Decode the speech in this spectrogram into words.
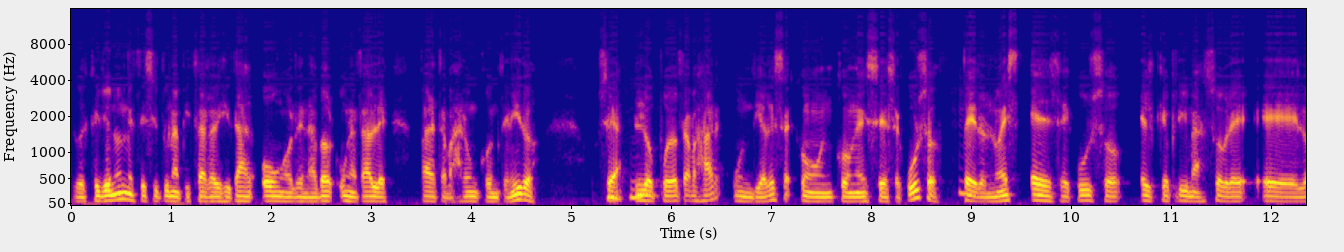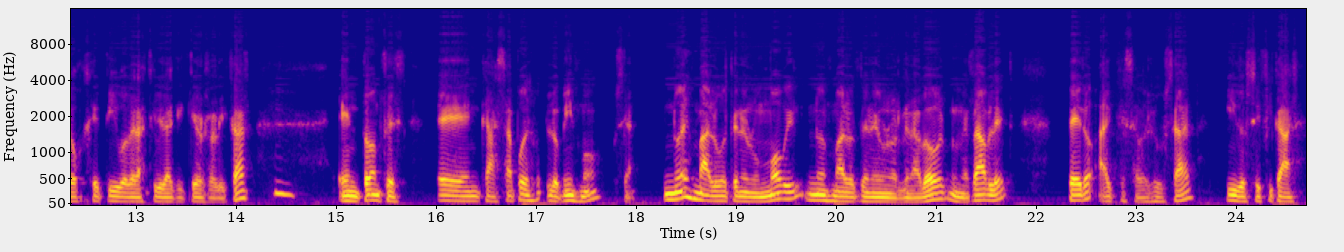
Digo, es que yo no necesito una pizarra digital o un ordenador, una tablet para trabajar un contenido. O sea, lo puedo trabajar un día con, ese recurso, pero no es el recurso el que prima sobre eh, el objetivo de la actividad que quiero realizar. Entonces, en casa, pues lo mismo. O sea, no es malo tener un móvil, no es malo tener un ordenador, una tablet, pero hay que saberlo usar y dosificar.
